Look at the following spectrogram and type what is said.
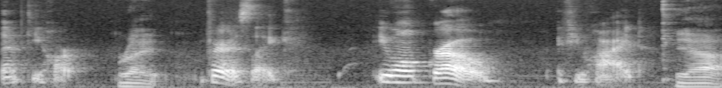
empty heart. Right. Whereas like you won't grow if you hide. Yeah.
